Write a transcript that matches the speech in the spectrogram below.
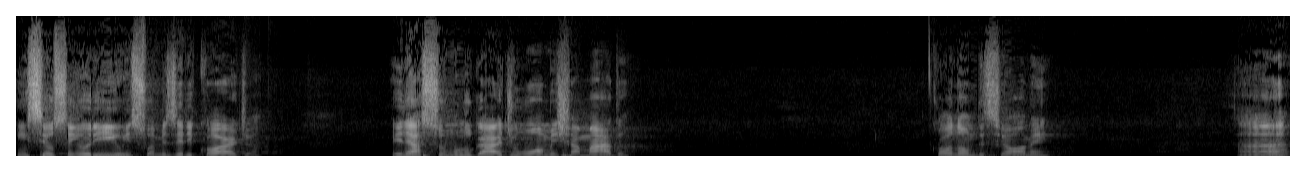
em seu senhorio, em sua misericórdia, ele assume o lugar de um homem chamado. Qual o nome desse homem? Hã?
